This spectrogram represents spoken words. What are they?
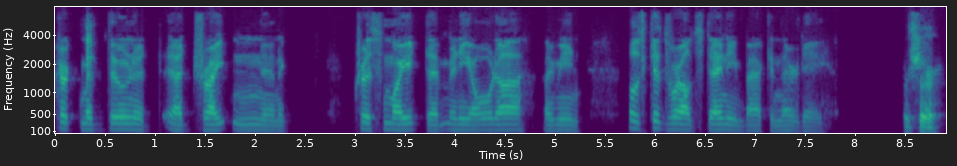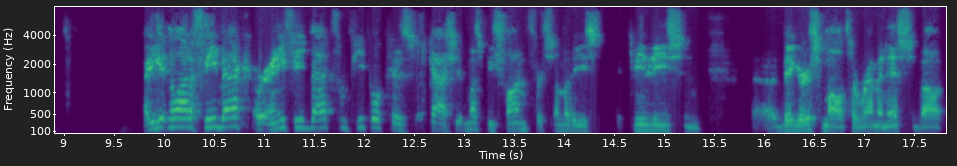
Kirk Bethune at, at Triton and a Chris Might at Minneota. I mean, those kids were outstanding back in their day. For sure. Are you getting a lot of feedback or any feedback from people? Because, gosh, it must be fun for some of these communities and uh, big or small to reminisce about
